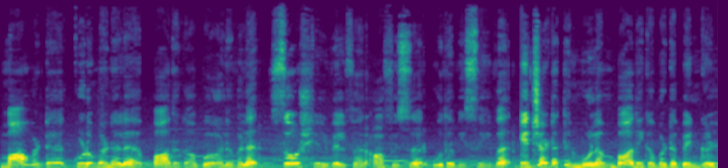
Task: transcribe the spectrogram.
மாவட்ட குடும்ப நல பாதுகாப்பு அலுவலர் சோஷியல் வெல்ஃபேர் ஆபீசர் உதவி செய்வர். இச்சட்டத்தின் மூலம் பாதிக்கப்பட்ட பெண்கள்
